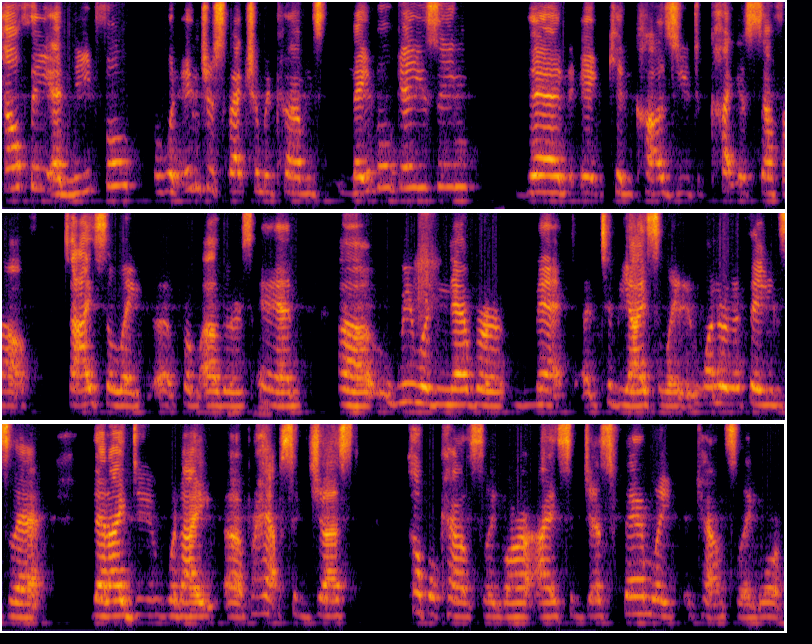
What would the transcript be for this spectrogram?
healthy and needful but when introspection becomes navel gazing then it can cause you to cut yourself off, to isolate uh, from others. And uh, we were never meant to be isolated. One of the things that that I do when I uh, perhaps suggest couple counseling or I suggest family counseling or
